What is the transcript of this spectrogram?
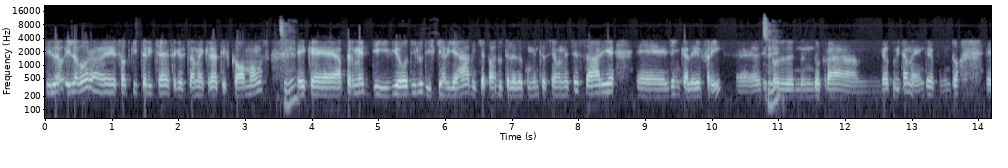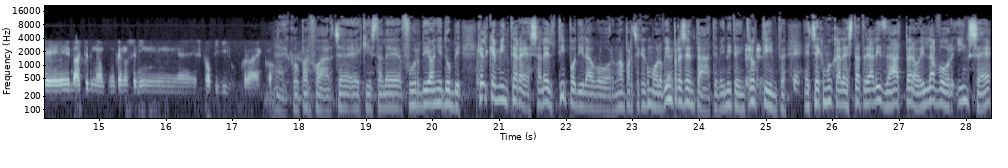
Il, il, lavoro è sotto questa licenza che si chiama Creative Commons sì. e che permette di viodilo, di schiariare, di chiappare tutte le documentazioni necessarie e gente free, eh, sì. dovrà gratuitamente appunto e basta no, che non sia in eh, scopi di lucro ecco, ecco per c'è chi sta le fur di ogni dubbio quel che mi interessa è il tipo di lavoro no? perché come lo vi presentate venite in troppo tempo sì. e c'è comunque l'estate realizzato però il lavoro in sé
